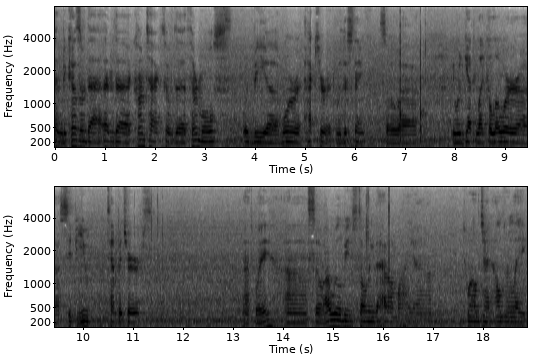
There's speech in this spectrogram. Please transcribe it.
and because of that and the contact of the thermals would be uh, more accurate with this thing. So uh, you would get like a lower uh, CPU temperatures that way. Uh, so I will be installing that on my uh, 12 gen Alder Lake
